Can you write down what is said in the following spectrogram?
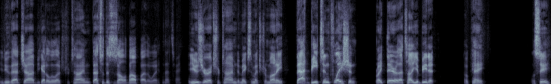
you do that job, you got a little extra time. That's what this is all about, by the way. That's right. Use your extra time to make some extra money. That beats inflation right there. That's how you beat it. Okay. Well, see,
